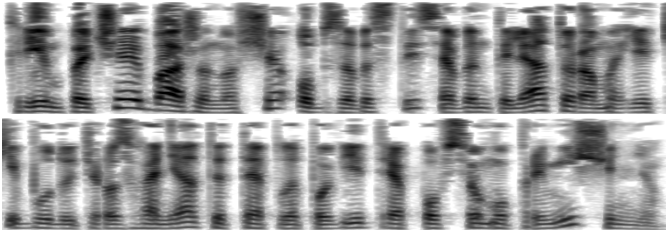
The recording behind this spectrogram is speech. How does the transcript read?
Крім печей, бажано ще обзавестися вентиляторами, які будуть розганяти тепле повітря по всьому приміщенню.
